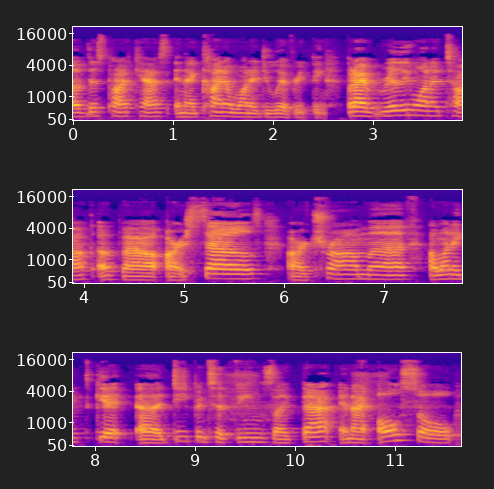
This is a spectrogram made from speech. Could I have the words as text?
of this podcast and I kind of want to do everything. But I really want to talk about ourselves, our trauma. I want to get uh, deep into things like that. And I also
